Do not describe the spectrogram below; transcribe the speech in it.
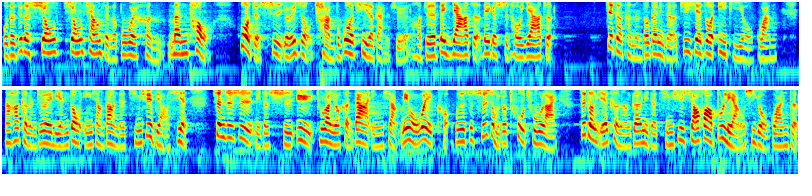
我的这个胸胸腔整个部位很闷痛，或者是有一种喘不过气的感觉，然后觉得被压着，被一个石头压着。这个可能都跟你的巨蟹座议题有关，那它可能就会联动影响到你的情绪表现，甚至是你的食欲突然有很大的影响，没有胃口，或者是吃什么就吐出来，这个也可能跟你的情绪消化不良是有关的。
